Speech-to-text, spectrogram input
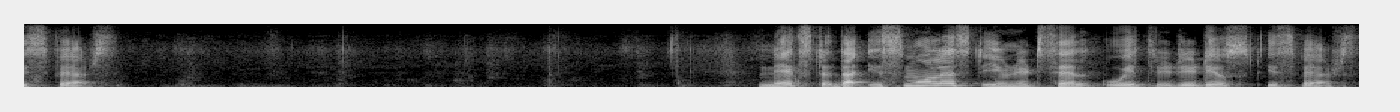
spares. Next, the smallest unit cell with reduced spares.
